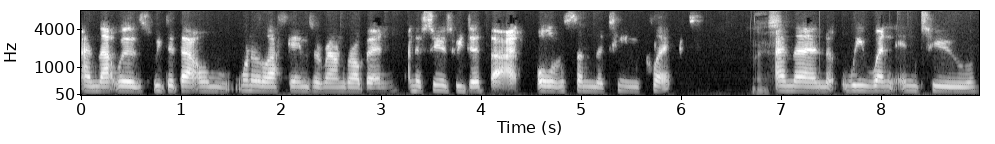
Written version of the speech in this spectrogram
and that was we did that on one of the last games of round robin. And as soon as we did that, all of a sudden the team clicked, nice. and then we went into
